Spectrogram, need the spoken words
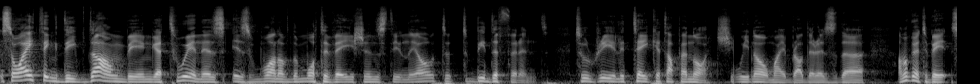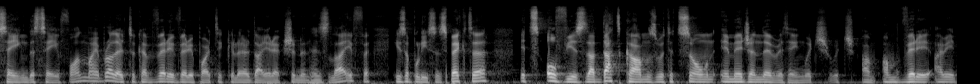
So I think deep down, being a twin is is one of the motivations to you know to, to be different, to really take it up a notch. We know my brother is the I'm not going to be saying the safe one. My brother took a very, very particular direction in his life. He's a police inspector. It's obvious that that comes with its own image and everything, which, which I'm, I'm very, I mean,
